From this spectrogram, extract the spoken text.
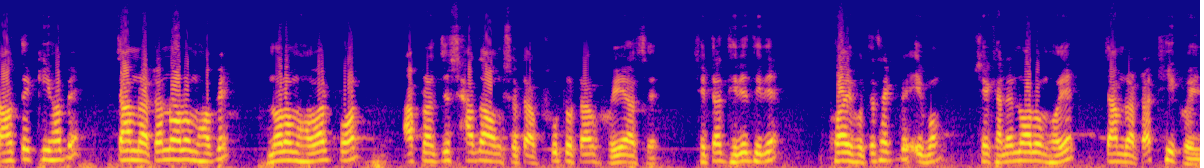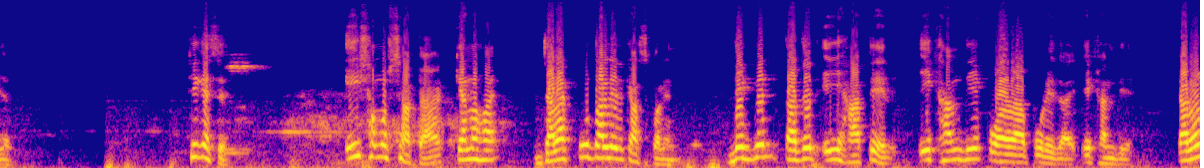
তাতে কি হবে? চামড়াটা নরম হবে। নরম হওয়ার পর আপনার যে সাদা অংশটা, ফুটোটা হয়ে আছে, সেটা ধীরে ধীরে ক্ষয় হতে থাকবে এবং সেখানে নরম হয়ে চামড়াটা ঠিক হয়ে যাবে। ঠিক আছে? এই সমস্যাটা কেন হয়? যারা কোদালের কাজ করেন, দেখবেন তাদের এই হাতের এখান দিয়ে কড়া পড়ে যায়, এখান দিয়ে। কারণ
